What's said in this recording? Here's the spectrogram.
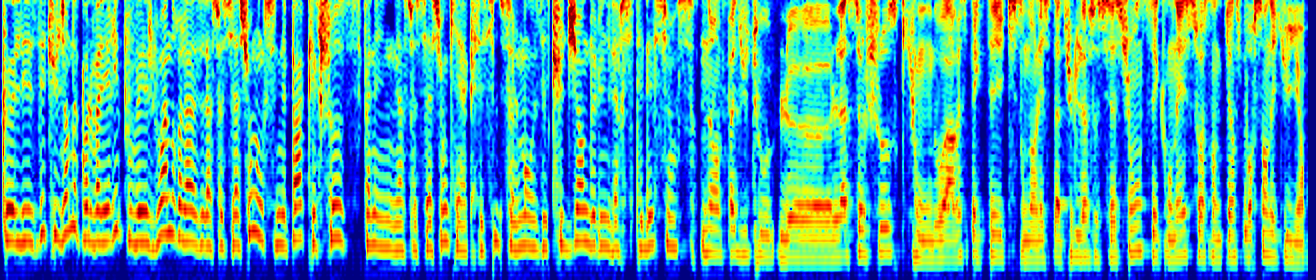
que les étudiants de Paul Valéry pouvaient joindre l'association, donc ce n'est pas quelque chose, c'est pas une association qui est accessible seulement aux étudiants de l'université des sciences. Non, pas du tout. Le, la seule chose qu'on doit respecter, qui sont dans les statuts de l'association, c'est qu'on est 75% d'étudiants.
